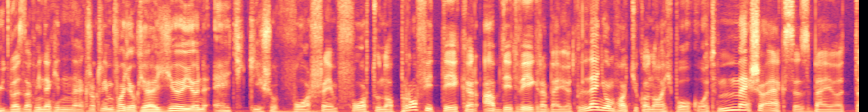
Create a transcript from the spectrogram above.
Üdvözlök mindenkit, Necroclim vagyok, jöjjön egy kis Warframe Fortuna Profit Taker update végre bejött, lenyomhatjuk a nagy pókot, Mesa Access bejött,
